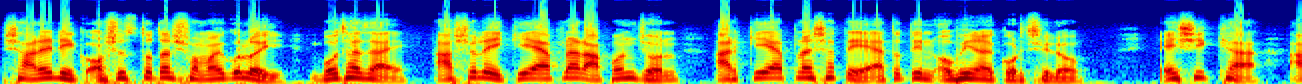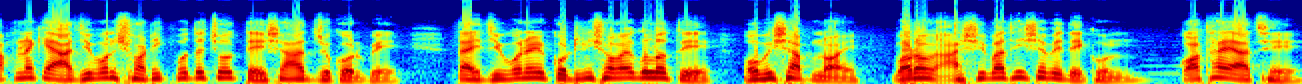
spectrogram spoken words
শারীরিক অসুস্থতার সময়গুলোই বোঝা যায় আসলেই কে আপনার আপনজন আর কে আপনার সাথে এতদিন অভিনয় করছিল। এই শিক্ষা আপনাকে আজীবন সঠিক পথে চলতে সাহায্য করবে। তাই জীবনের কঠিন সময়গুলোতে অভিশাপ নয়, বরং আশীর্বাদ হিসেবে দেখুন। কথায় আছে,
